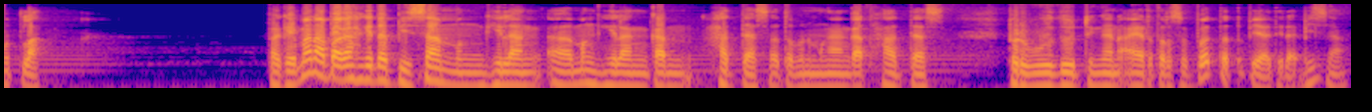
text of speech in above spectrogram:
mutlak. Bagaimana apakah kita bisa menghilang uh, menghilangkan hadas ataupun mengangkat hadas berwudu dengan air tersebut? Tetap ya tidak bisa.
